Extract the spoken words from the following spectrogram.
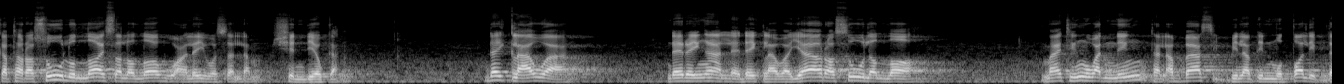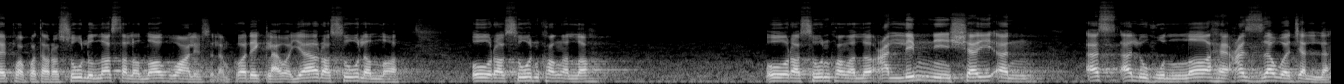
กับท่านรอซูลุลลอฮิสัลลัลลอฮุอะลัยฮิวะสัลลัมเช่นเดียวกัน ได้กล่าวว่าได้รายงานและได้กล่าวว่ายารอซูลลอฮ์หมายถึงวันหนึ่งท่านอับบาสบินอับดินมุตตลิบได้พบกับท่านรอซูลุลลอฮ์สัลลัลลอฮุอะลัยฮิวะสัลลัมก็ได้กล่าวว่ายารอซูลลอฮ์ อ้รอซูลของอัลลอฮ์โอ้รอซูลของอัลลอฮ์อัลลิมนีชัยอันอัสอัลุฮุลลอฮะอัซซะวะจัลละ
